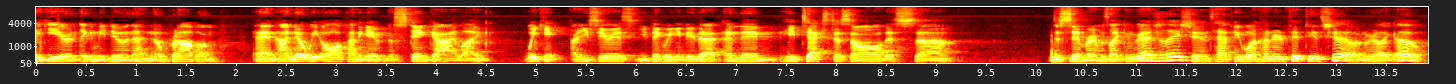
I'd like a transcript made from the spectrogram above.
a year, and they can be doing that no problem." And I know we all kind of gave him the stink eye, like, "We can't. Are you serious? You think we can do that?" And then he texted us all this. Uh, December and was like, "Congratulations, happy 150th show," and we were like, "Oh,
